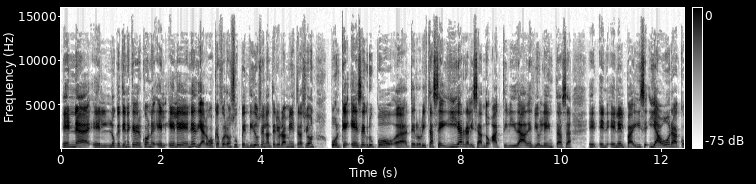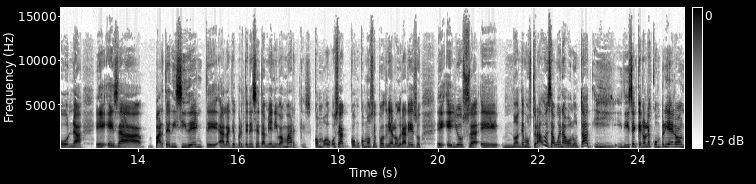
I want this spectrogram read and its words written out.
en eh, lo que tiene que ver con el LN, diálogos que fueron suspendidos en la anterior administración porque ese grupo eh, terrorista seguía realizando actividades violentas eh, en, el país y ahora con esa parte disidente a la que pertenece también Iván Márquez. ¿Cómo, o sea, ¿cómo se podría lograr eso? Eh, ellos eh, no han demostrado esa buena voluntad y, dicen que no les cumplieron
